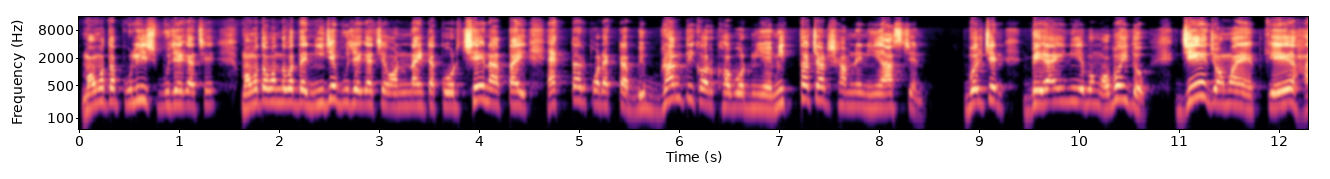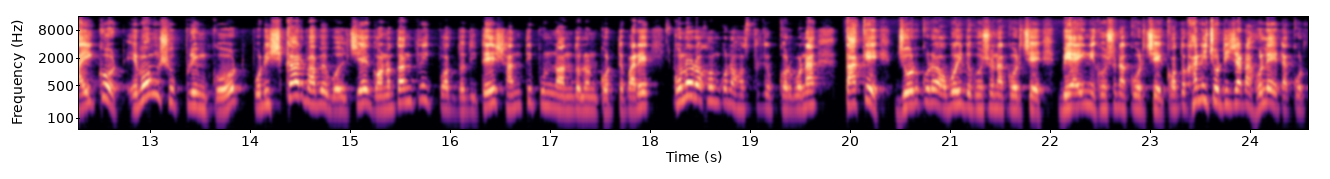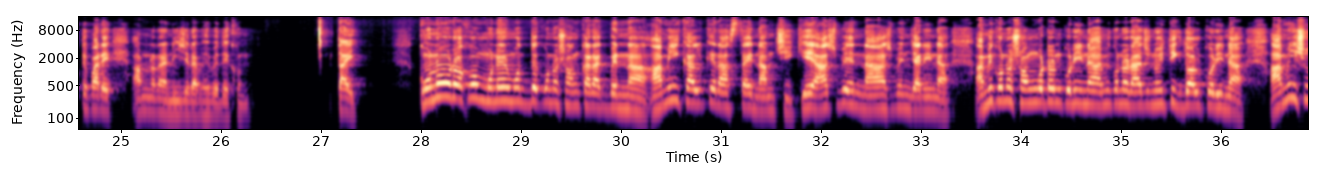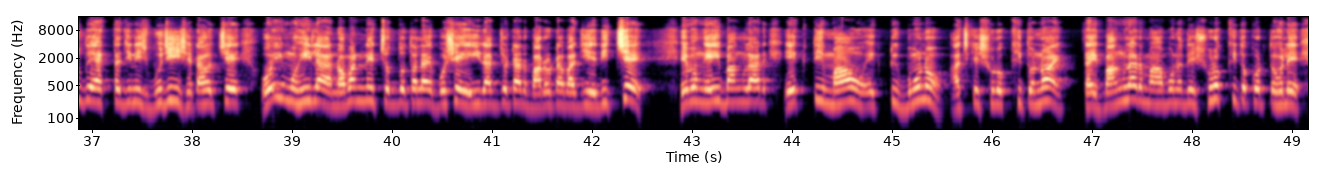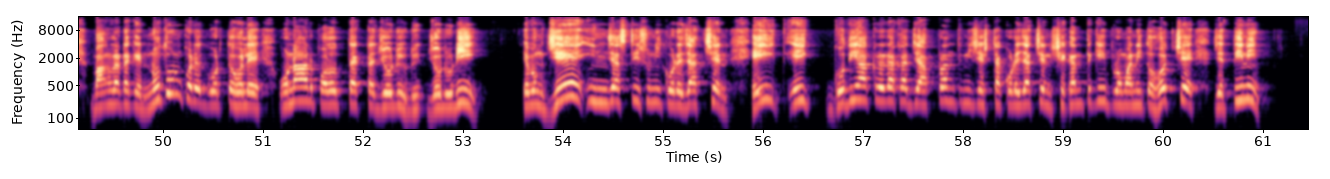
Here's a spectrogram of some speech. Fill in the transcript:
মমতা পুলিশ বুঝে গেছে, মমতা বন্দ্যোপাধ্যায় নিজে বুঝে গেছে অন্যায়টা করছে না, তাই একটার পর একটা বিভ্রান্তিকর খবর নিয়ে মিথ্যাচার সামনে নিয়ে আসছেন। বলছেন, বেআইনি এবং অবৈধ। যে জমায়েতকে হাইকোর্ট এবং সুপ্রিম কোর্ট পরিষ্কারভাবে বলছে, গণতান্ত্রিক পদ্ধতিতে শান্তিপূর্ণ আন্দোলন করতে পারে, কোনো রকম কোনো হস্তক্ষেপ করব না, তাকে জোর করে অবৈধ ঘোষণা করছে, বেআইনি ঘোষণা করছে, কতখানি চটিচাটা হলে এটা করতে পারে, আপনারা নিজেরা ভেবে দেখুন। তাই কোনো রকম মনের মধ্যে কোনো শঙ্কা রাখবেন না। আমি কালকে রাস্তায় নামছি। কে আসবেন, না আসবেন জানি না। আমি কোনো সংগঠন করি না, আমি কোনো রাজনৈতিক দল করি না। আমি শুধু একটা জিনিস বুঝি, সেটা হচ্ছে ওই মহিলা নবান্নের চোদ্দ তলায় বসে এই রাজ্যটার বারোটা বাজিয়ে দিচ্ছে এবং এই বাংলার একটি মাও, একটি বোনও আজকে সুরক্ষিত নয়। তাই বাংলার মা বোনেদের সুরক্ষিত করতে হলে, বাংলাটাকে নতুন করে গড়তে হলে ওনার পদত্যাগটা জরুরি জরুরি। এবং যে ইনজাস্টিস উনি করে যাচ্ছেন, এই এই গদি আঁকড়ে রাখার যে আপ্রাণ তিনি চেষ্টা করে যাচ্ছেন, সেখান থেকেই প্রমাণিত হচ্ছে যে তিনি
